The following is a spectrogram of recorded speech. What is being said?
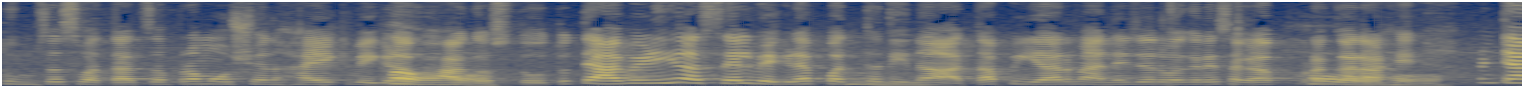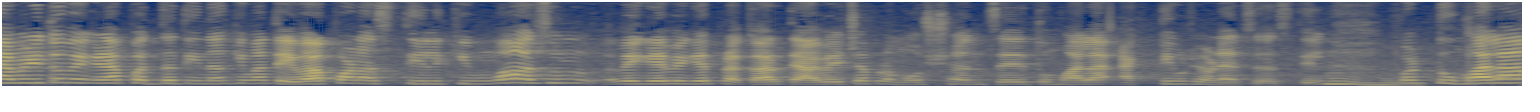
तुमचं स्वतःचं प्रमोशन हा एक वेगळा हो, भाग हो. असतो तो त्यावेळी असेल वेगळ्या पद्धतीनं आता पी आर मॅनेजर वगैरे सगळा प्रकार आहे हो. पण त्यावेळी तो वेगळ्या पद्धतीनं किंवा तेव्हा पण असतील किंवा अजून वेगळे वेगळे प्रकार त्यावेळेच्या प्रमोशनचे तुम्हाला ऍक्टिव्ह ठेवण्याचे असतील. पण तुम्हाला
